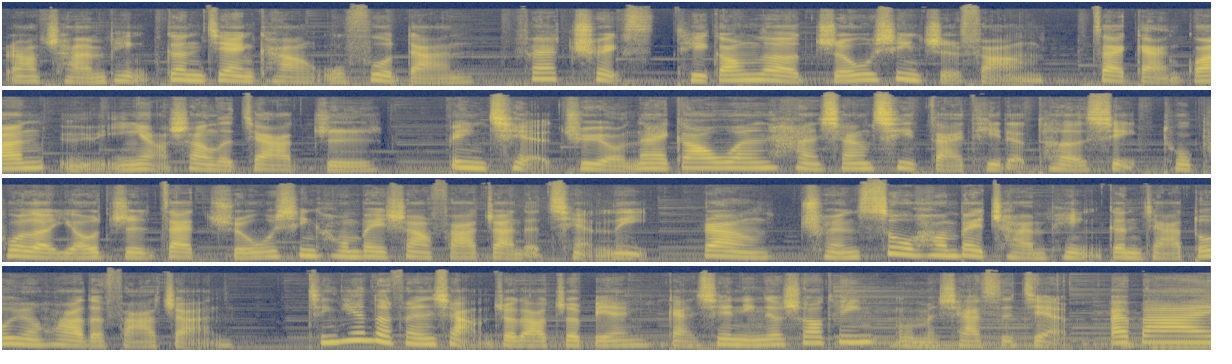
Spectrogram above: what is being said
让产品更健康无负担。Fat-Tricks 提供了植物性脂肪在感官与营养上的价值，并且具有耐高温和香气载体的特性，突破了油脂在植物性烘焙上发展的潜力，让全素烘焙产品更加多元化的发展。今天的分享就到这边，感谢您的收听，我们下次见，拜拜。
